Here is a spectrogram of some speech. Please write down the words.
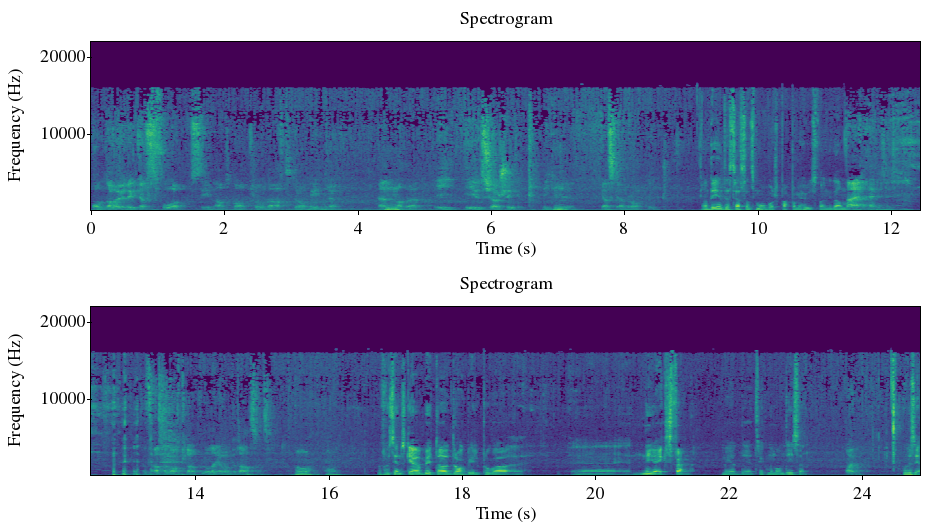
Honda har ju lyckats få sin automatlåda att dra mindre än Mm. manuell i EUs körcykel. Vilket Mm. är ganska bra gjort. Ja, det är inte stressad småbarnspappa med husvagn i Danmark. Nej, nej precis. Automatlådan jobbar på ett annat sätt. Ja, ja. Nu får vi se. Nu ska jag byta dragbil prova eh, eh, nya X5 med eh, 3,0 diesel. Oj, Får vi se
